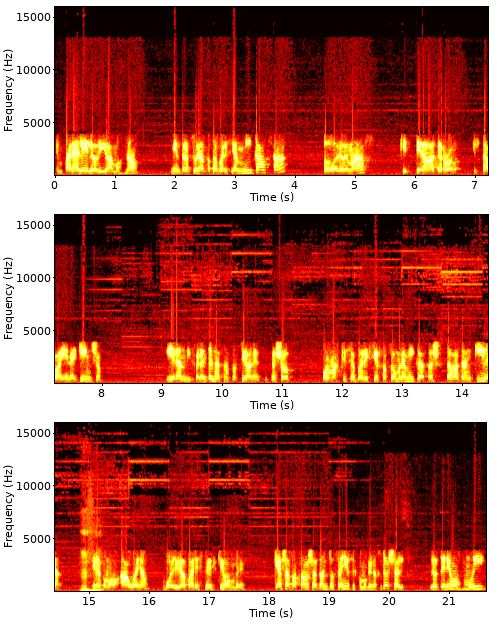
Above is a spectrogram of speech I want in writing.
en paralelo, digamos, ¿no? Mientras una cosa aparecía en mi casa, todo lo demás que te daba terror estaba ahí en el quincho. Y eran diferentes las sensaciones. O sea, yo, por más que se aparecía esa sombra en mi casa, yo estaba tranquila. Era como, ah, bueno, volvió a aparecer este hombre. Que haya pasado ya tantos años es como que nosotros ya lo tenemos muy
